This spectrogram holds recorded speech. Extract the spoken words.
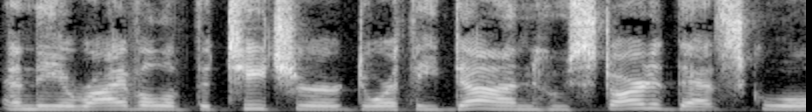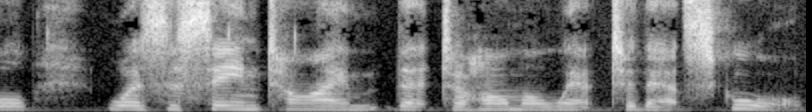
and the arrival of the teacher, Dorothy Dunn, who started that school, was the same time that Tahoma went to that school.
